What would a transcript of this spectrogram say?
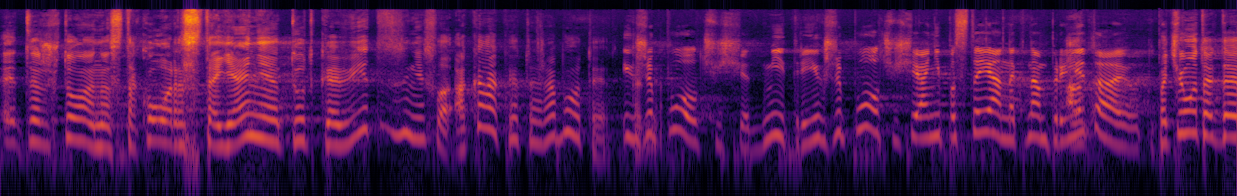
это что, она с такого расстояния тут ковид занесла? А как это работает? Их же тогда? полчища, Дмитрий, их же полчища, они постоянно к нам прилетают. Почему тогда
